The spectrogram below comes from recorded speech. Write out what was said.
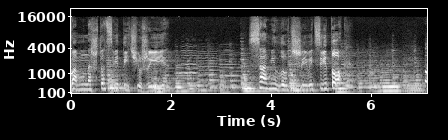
Вам на что цветы чужие? Сами лучший вы цветок. За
